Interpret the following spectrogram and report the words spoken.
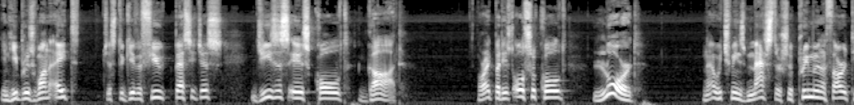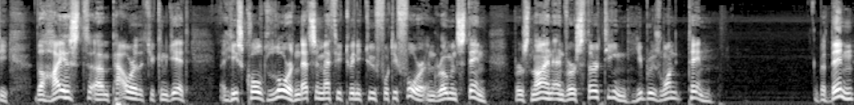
in Hebrews 1 8, just to give a few passages, Jesus is called God. All right, but he's also called Lord, now, which means master, supreme in authority, the highest um, power that you can get. Uh, he's called Lord, and that's in Matthew 22 44, and Romans 10, verse 9 and verse 13, Hebrews 1 10. But then,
